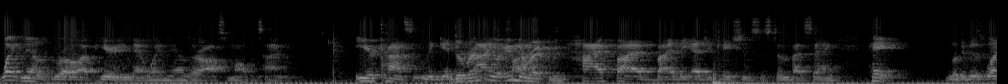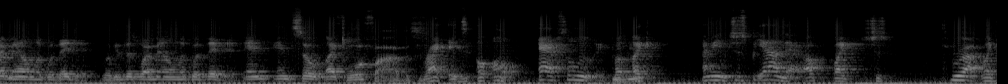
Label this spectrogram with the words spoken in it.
White males grow up hearing that white males are awesome all the time. You're constantly getting directly or indirectly high five by the education system by saying, "Hey, look at this white male and look what they did. Look at this white male and look what they did. And and so like four or five. Is... Right. Ex- oh, oh, absolutely. But mm-hmm. like, I mean, just beyond that, up like just throughout. Like,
